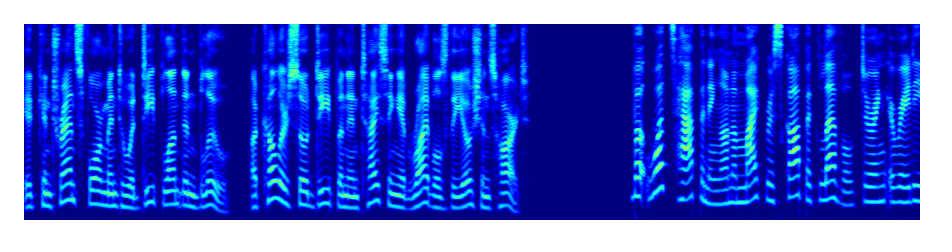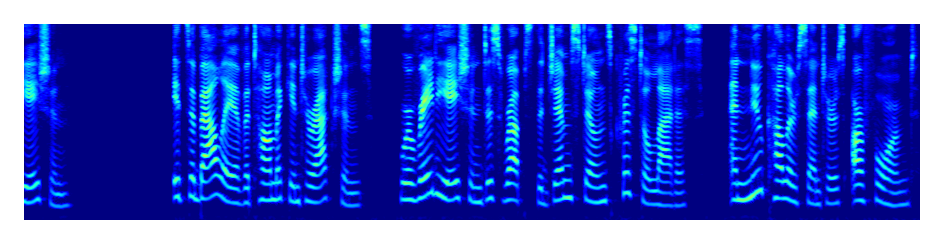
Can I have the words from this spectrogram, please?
it can transform into a deep London blue, a color so deep and enticing it rivals the ocean's heart. But what's happening on a microscopic level during irradiation? It's a ballet of atomic interactions, where radiation disrupts the gemstone's crystal lattice, and new color centers are formed.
